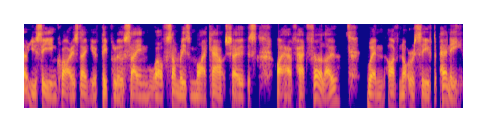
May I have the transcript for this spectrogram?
uh, you see inquiries don't you of people who are saying well for some reason my account shows i have had furlough when i've not received a penny.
